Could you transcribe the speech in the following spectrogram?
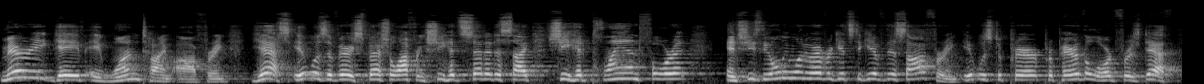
Mary gave a one time offering. Yes, it was a very special offering. She had set it aside, she had planned for it, and she's the only one who ever gets to give this offering. It was to prepare the Lord for his death.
